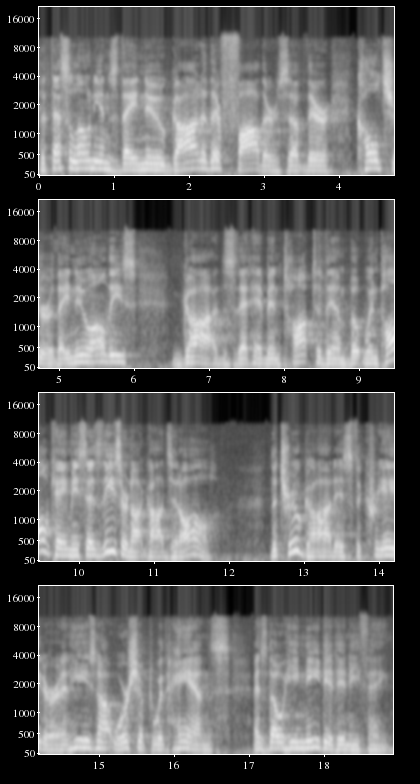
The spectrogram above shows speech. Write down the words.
The Thessalonians, they knew God of their fathers, of their culture. They knew all these gods that had been taught to them. But when Paul came, he says, These are not gods at all. The true God is the Creator, and He's not worshiped with hands as though he needed anything.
